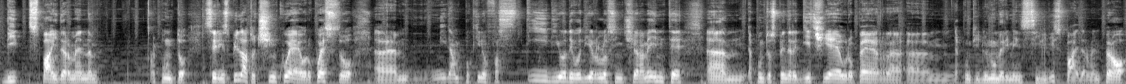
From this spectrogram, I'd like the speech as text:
di Spider-Man appunto serie inspillato 5 euro. Questo ehm, mi dà un pochino fastidio devo dirlo sinceramente. Ehm, appunto spendere 10 euro per ehm, appunto i due numeri mensili di Spider-Man però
